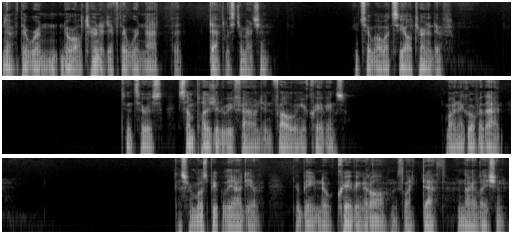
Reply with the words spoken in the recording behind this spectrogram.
Now, if there were no alternative, if there were not the deathless dimension, you'd say, well, what's the alternative? Since there is some pleasure to be found in following your cravings, why not go for that? Because for most people the idea of there being no craving at all is like death, annihilation.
